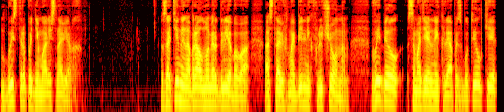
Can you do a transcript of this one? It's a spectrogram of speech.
быстро поднимались наверх. Затины набрал номер Глебова, оставив мобильник включенным, выбил самодельный кляп из бутылки,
